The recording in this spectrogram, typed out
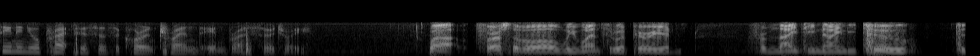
seeing in your practice as the current trend in breast surgery? Well, first of all, we went through a period from 1992 to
